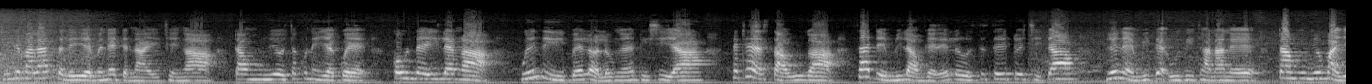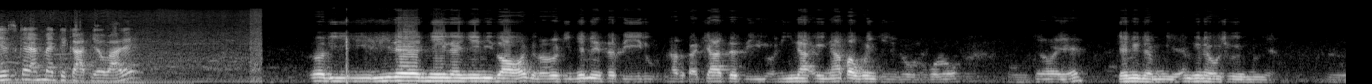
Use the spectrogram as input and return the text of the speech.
ဒီဇင်ဘာလ14ရက်မိနစ်တနာရီချိန်ကတောင်ငူမြို့19ရပ်ကွက်ကုန်းတဲ့ဤလန်းကဝင်းဒီပဲလော်လုပ်ငန်းတည်ရှိရာနှစ်ထပ်အစာဦးကစတင်မိလောင်ခဲ့တယ်လို့စစ်ဆေးတွေ့ရှိကြောင်းမြို့နယ်မိသက်ဦးစီးဌာနနဲ့တောင်ငူမြို့မှာရဲစခန်းအမှတ်1ကပြောပါတယ် တို့ဒီနီးလဲငိမ့်လဲငိမ့်ပြီးသွားတော့ကျွန်တော်တို့ဒီမြင့်မြင့်သက်တည်တို့နောက်တစ်ခါကြားသက်တည်တို့အနီးနားအိမ်နာပတ်ဝန်းကျင်တို့ဘလို့ဟိုကျွန်တော်ရဲ့ကျင်းမြင့်တဲ့မူရဲ့အမြင့်နဲ့အုပ်ချုပ်ရေးမူရဲ့ဟို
